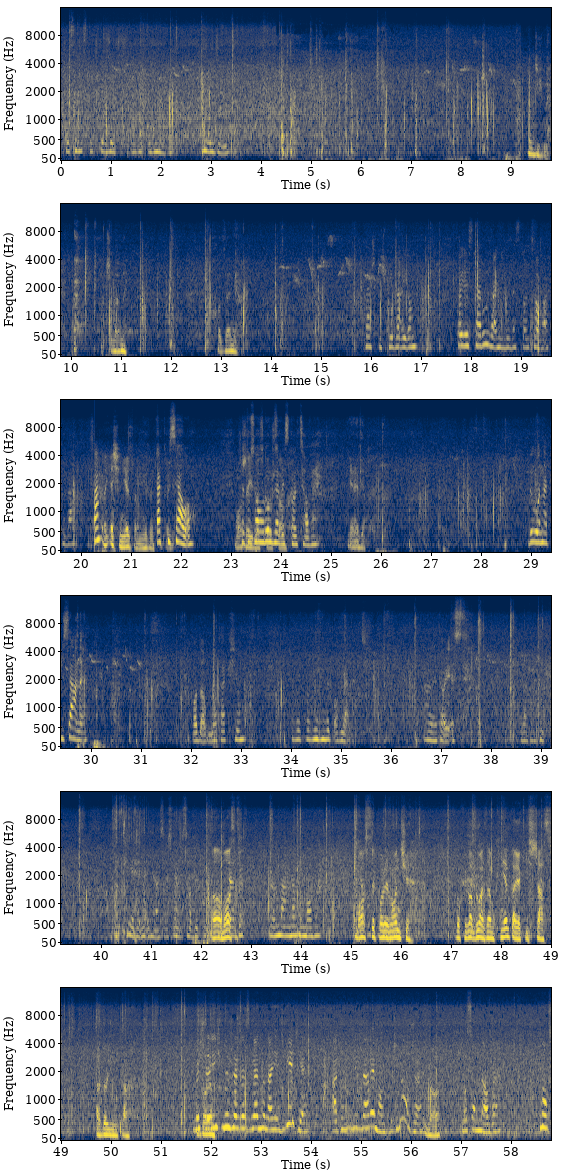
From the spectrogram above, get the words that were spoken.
16.40, trochę później. Ale idziemy. Chodzimy. Zaczynamy chodzenie. Ptaszki śpiewają. To jest ta róża niby bezkolcowa chyba. A ja się nie znam, nie wiem co Tak to jest. pisało, Może że i tu są róże bezkolcowe. bezkolcowe. Nie wiem. Było napisane. Podobno tak się człowiek powinien wypowiadać. Ale to jest dla takich, nie wiem jak nazwać te osoby, O, most. normalna wymowa. Mosty po remoncie, bo chyba była zamknięta jakiś czas ta dolinka. Myśleliśmy, że ze względu na niedźwiedzie, a to jest na remont, być może, No, bo są nowe nowe.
